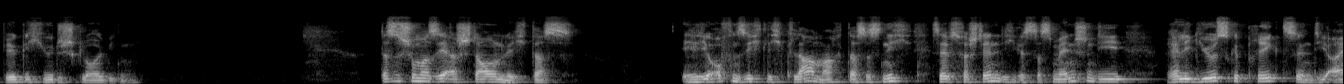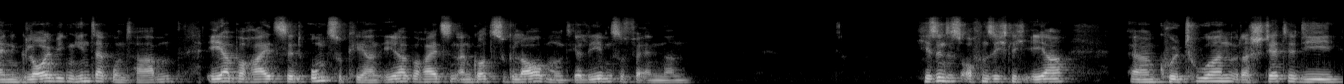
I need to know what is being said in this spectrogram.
wirklich jüdisch Gläubigen. Das ist schon mal sehr erstaunlich, dass er hier offensichtlich klar macht, dass es nicht selbstverständlich ist, dass Menschen, die religiös geprägt sind, die einen gläubigen Hintergrund haben, eher bereit sind, umzukehren, eher bereit sind, an Gott zu glauben und ihr Leben zu verändern. Hier sind es offensichtlich eher äh, Kulturen oder Städte, die,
